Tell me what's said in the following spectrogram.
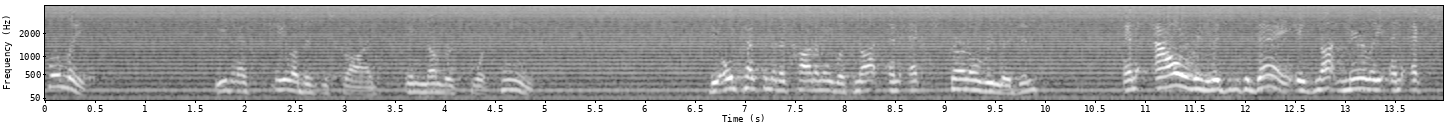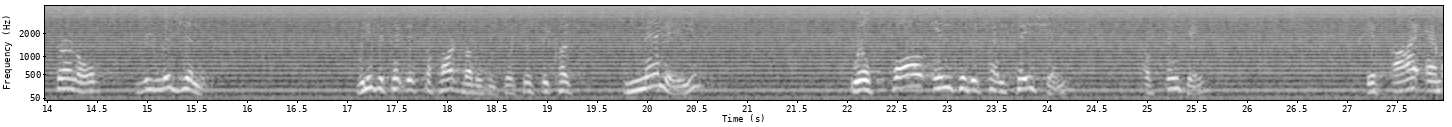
fully, even as Caleb is described in Numbers 14. The Old Testament economy was not an external religion, and our religion today is not merely an external religion. We need to take this to heart, brothers and sisters, because many will fall into the temptation of thinking if I am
